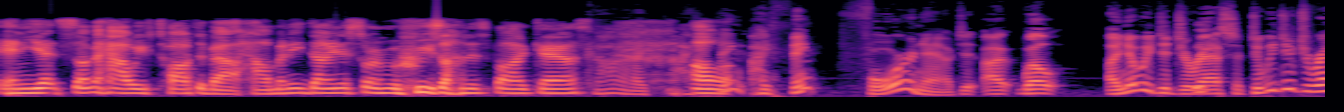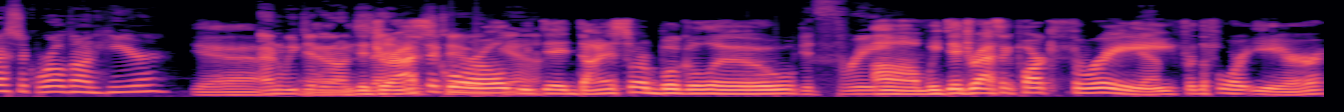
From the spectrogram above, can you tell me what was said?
and yet somehow we've talked about how many dinosaur movies on this podcast. God, I, I Uh, think I think four now. Did I, well, I know we did Jurassic. Did we do Jurassic World on here? Yeah, And we did yeah. it on We did Jurassic too, World. yeah. We did Dinosaur Boogaloo. We did three. Um, we did Jurassic Park three Yep. for the fourth year.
